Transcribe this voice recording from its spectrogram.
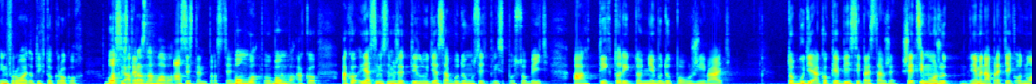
informovať o týchto krokoch. Bodka, Asistent. prázdna hlava. Asistent proste. Bomba, U- u- bomba. Ako, ako, ja si myslím, že tí ľudia sa budú musieť prispôsobiť a tí, ktorí to nebudú používať, to bude ako keby si predstav, že všetci môžu, ideme na pretek od 0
